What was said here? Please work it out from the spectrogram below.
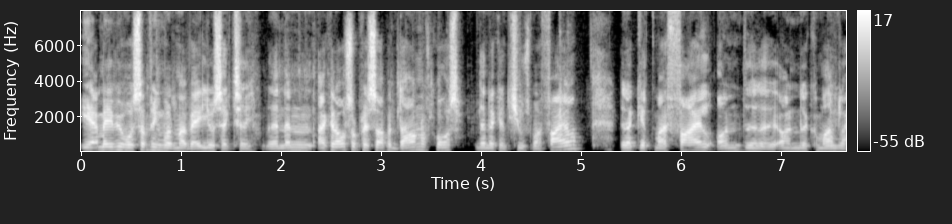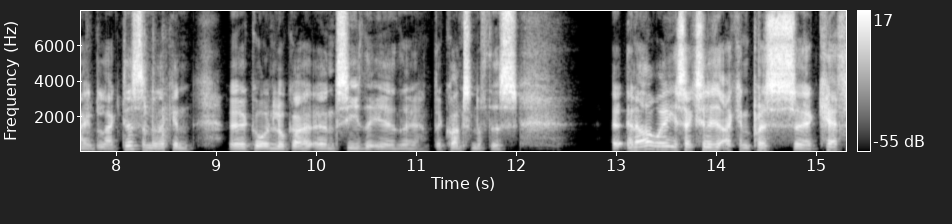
yeah, maybe it was something with my values actually. And then I can also press up and down, of course. Then I can choose my file. Then I get my file on the on the command line like this, and then I can uh, go and look uh, and see the uh, the the content of this. Another way is actually I can press uh, cat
